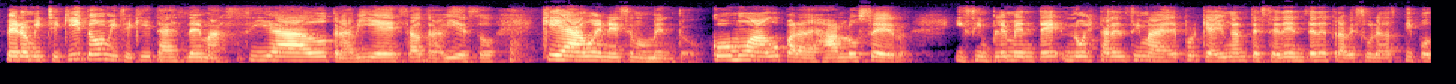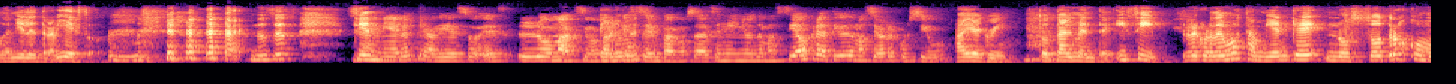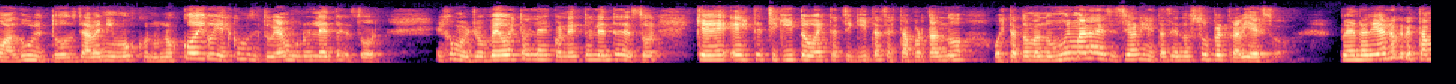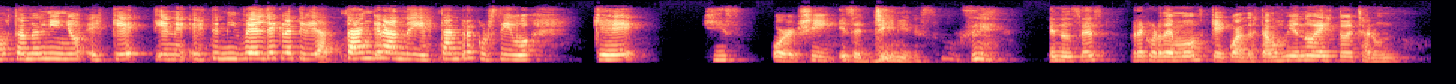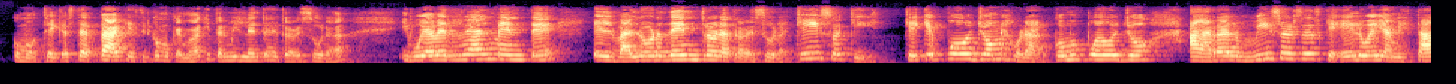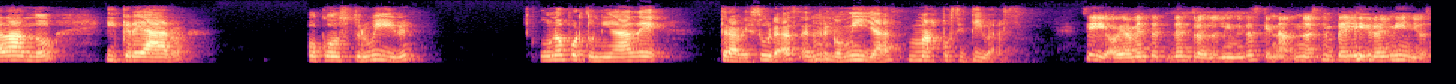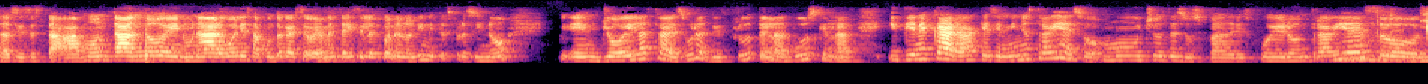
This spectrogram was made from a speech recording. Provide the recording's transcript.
pero mi chiquito mi chiquita es demasiado traviesa o travieso, ¿qué hago en ese momento? ¿Cómo hago para dejarlo ser y simplemente no estar encima de él porque hay un antecedente de travesuras tipo Daniel el travieso? Entonces, si Daniel el travieso es lo máximo para lo que máximo. sepan, o sea, ese niño es demasiado creativo y demasiado recursivo. I agree, totalmente. Y sí, recordemos también que nosotros como adultos ya venimos con unos códigos y es como si tuviéramos unos lentes de sol. Es como yo veo estos con estos lentes de sol que este chiquito o esta chiquita se está portando o está tomando muy malas decisiones y está siendo súper travieso. Pero en realidad lo que le está mostrando el niño es que tiene este nivel de creatividad tan grande y es tan recursivo que he's or she is a genius. Sí. Entonces, recordemos que cuando estamos viendo esto, echar un, como take a step back y decir como que me voy a quitar mis lentes de travesura y voy a ver realmente el valor dentro de la travesura. ¿Qué hizo aquí? ¿Qué, ¿Qué puedo yo mejorar? ¿Cómo puedo yo agarrar los resources que él o ella me está dando y crear o construir una oportunidad de travesuras, entre comillas, más positivas? Sí, obviamente dentro de los límites que no, no esté en peligro el niño, o sea, si se está montando en un árbol y está a punto de caerse, obviamente ahí sí les ponen los límites, pero si no, enjoy las travesuras, disfrútenlas, búsquenlas. Y tiene cara que si el niño es travieso, muchos de sus padres fueron traviesos.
